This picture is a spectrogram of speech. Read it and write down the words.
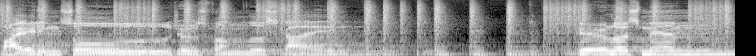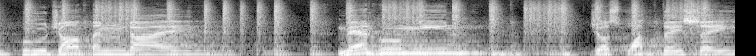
Fighting soldiers from the sky. Fearless men who jump and die. Men who mean just what they say.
